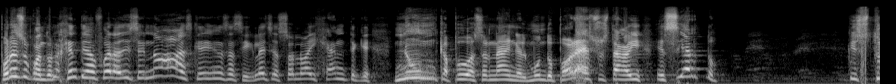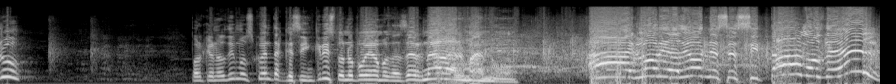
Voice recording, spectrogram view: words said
Por eso cuando la gente de afuera dice, no, es que en esas iglesias solo hay gente que nunca pudo hacer nada en el mundo, por eso están ahí. Es cierto. It's true. Porque nos dimos cuenta que sin Cristo no podíamos hacer nada, hermano. Ah, gloria a Dios, necesitamos de Él.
